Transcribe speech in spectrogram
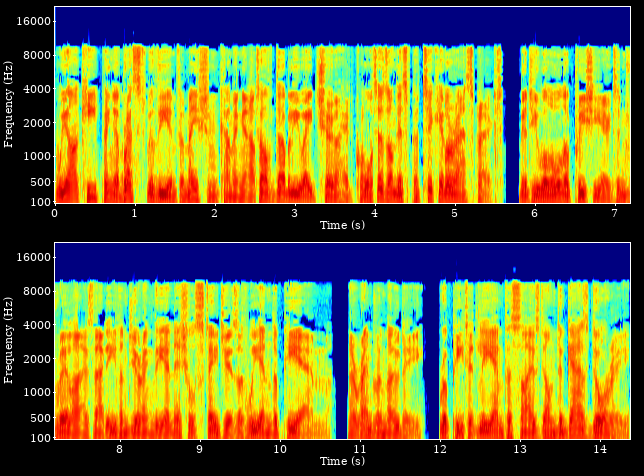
We are keeping abreast with the information coming out of WHO headquarters on this particular aspect, but you will all appreciate and realize that even during the initial stages of we and the PM, Narendra Modi, repeatedly emphasized on Gaj Doori,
